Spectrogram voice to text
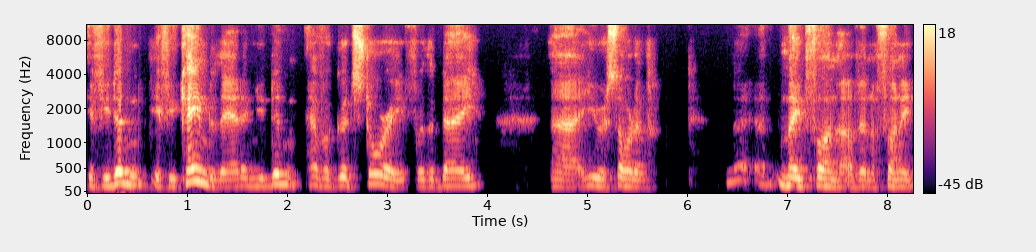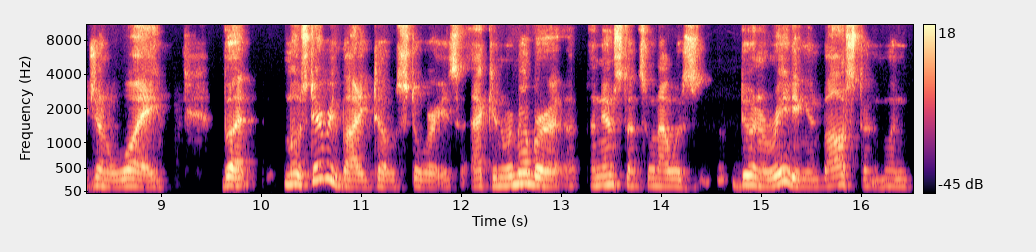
if you didn't, if you came to that and you didn't have a good story for the day, uh, you were sort of made fun of in a funny, gentle way. But most everybody told stories. I can remember an instance when I was doing a reading in Boston when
